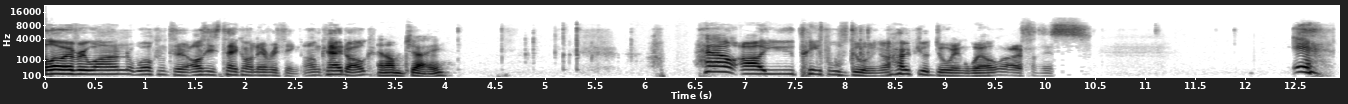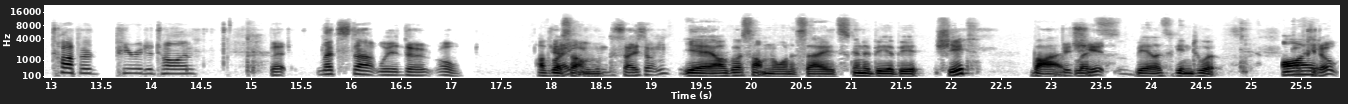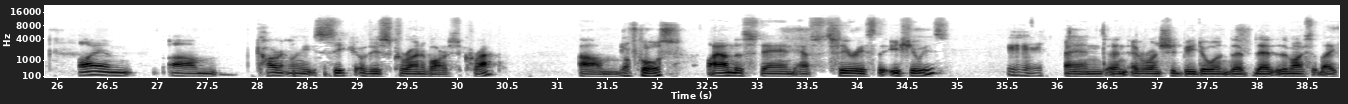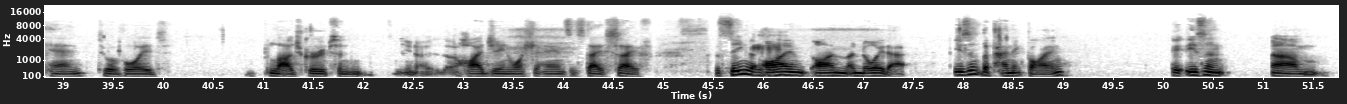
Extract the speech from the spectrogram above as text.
Hello, everyone. Welcome to Aussie's Take on Everything. I'm K Dog. And I'm Jay. How are you peoples doing? I hope you're doing well uh, for this eh type of period of time. But let's start with the oh. I've Jay, got something. to say something? Yeah, I've got something I want to say. It's going to be a bit shit, but Bit let's yeah, let's get into it. I. I am um, currently sick of this coronavirus crap. Um, Of course. I understand how serious the issue is, hmm and and everyone should be doing the the, the most that they can to avoid large groups and you know hygiene, wash your hands, and stay safe. The thing that Mhm. I'm I'm annoyed at isn't the panic buying. It isn't um,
